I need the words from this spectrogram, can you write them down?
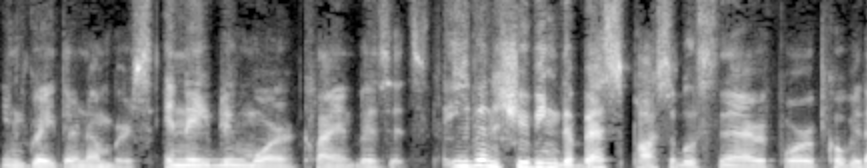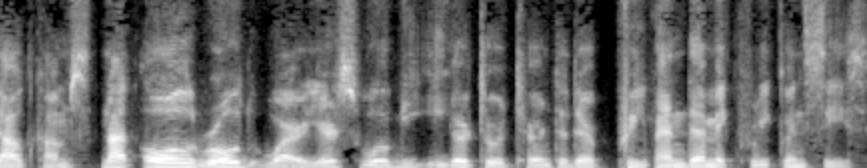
in greater numbers, enabling more client visits. Even assuming the best possible scenario for COVID outcomes, not all road warriors will be eager to return to their pre pandemic frequencies.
